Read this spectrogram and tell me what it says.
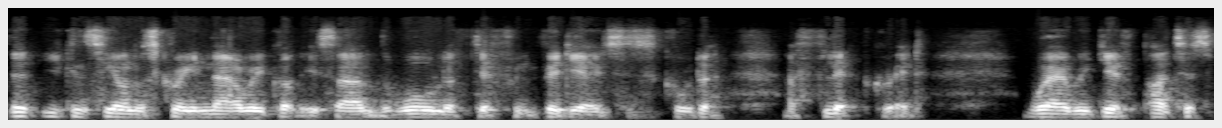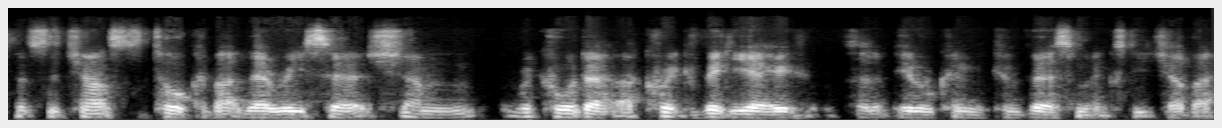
that you can see on the screen now, we've got these, uh, the wall of different videos. This is called a, a Flipgrid where we give participants the chance to talk about their research, um, record a, a, quick video so that people can converse amongst each other.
